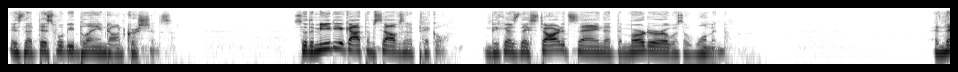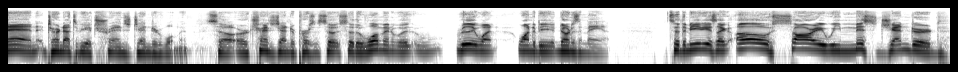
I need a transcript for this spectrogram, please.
is that this will be blamed on Christians. So the media got themselves in a pickle because they started saying that the murderer was a woman. And then it turned out to be a transgender woman, so or transgender person. So so the woman was really want wanted to be known as a man. So the media is like, oh, sorry, we misgendered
